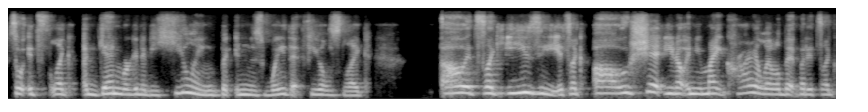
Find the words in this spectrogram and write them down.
so it's like again we're going to be healing but in this way that feels like oh it's like easy. It's like oh shit you know and you might cry a little bit but it's like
